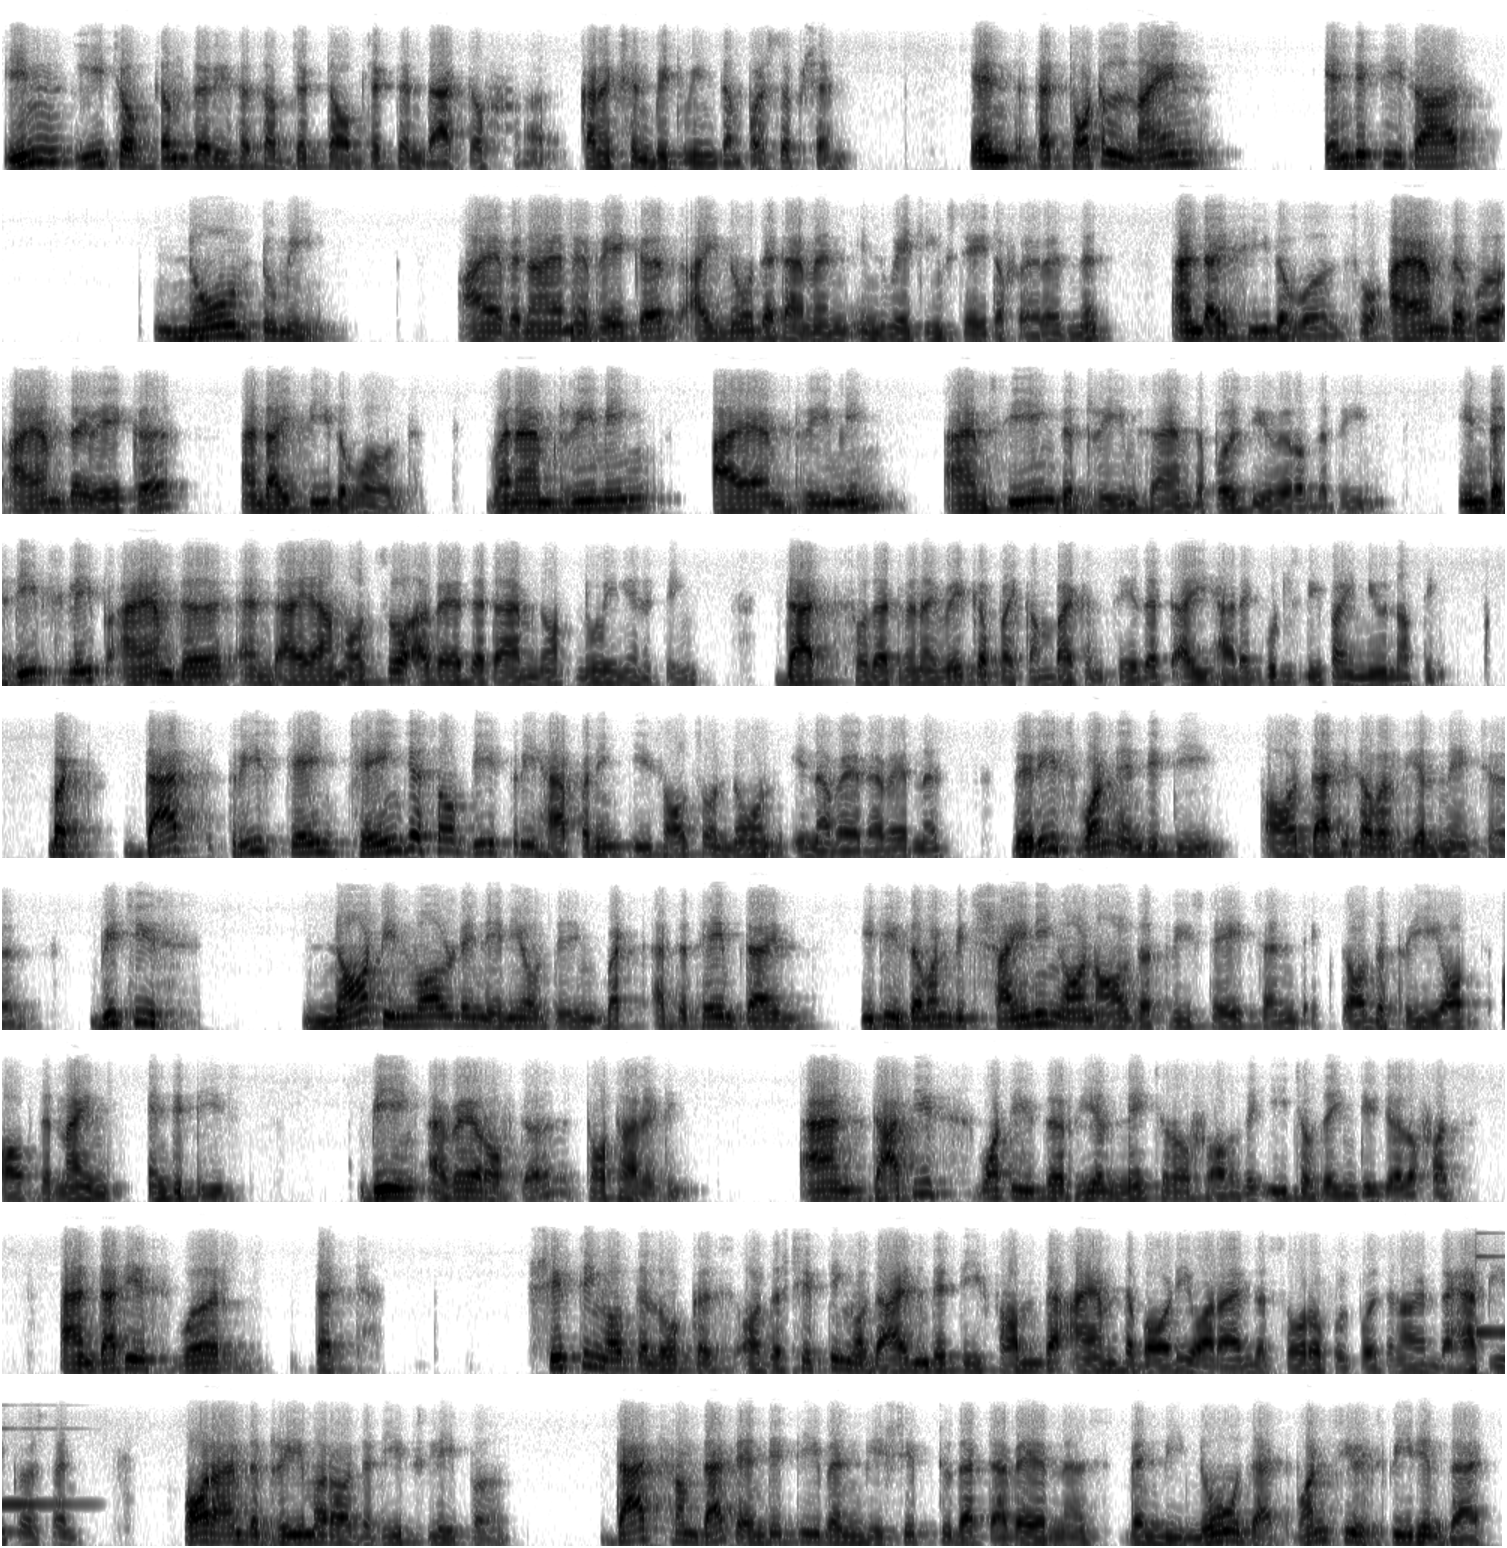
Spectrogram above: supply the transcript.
in each of them there is a subject object and act of uh, connection between them perception. And that total nine entities are known to me. I when i am a waker i know that i am an in waking state of awareness and i see the world. So i am the i am the waker and i see the world. When i am dreaming i am dreaming. I am seeing the dreams. I am the perceiver of the dream in the deep sleep i am there and i am also aware that i am not knowing anything. That so that when i wake up i come back and say that i had a good sleep i knew nothing. But that three change, changes of these three happening is also known in our awareness. There is one entity or that is our real nature which is not involved in any of them but at the same time it is the one which shining on all the three states and all the three of, of the nine entities being aware of the totality. And that is what is the real nature of, of the each of the individual of us. And that is where that shifting of the locus or the shifting of the identity from the i am the body or i am the sorrowful person or i am the happy person or i am the dreamer or the deep sleeper that from that entity when we shift to that awareness when we know that once you experience that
